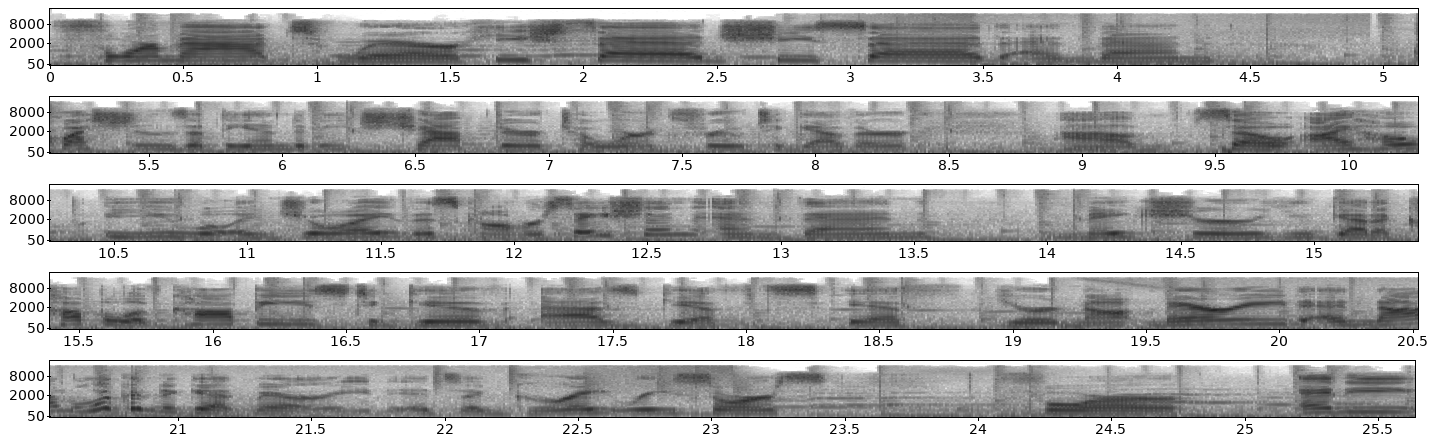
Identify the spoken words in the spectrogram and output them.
format where he said, she said, and then questions at the end of each chapter to work through together. Um, so I hope you will enjoy this conversation and then make sure you get a couple of copies to give as gifts if you're not married and not looking to get married. It's a great resource for any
